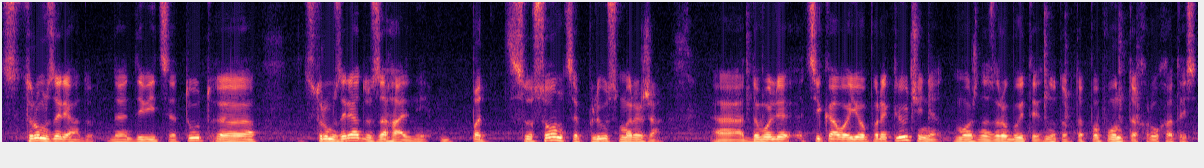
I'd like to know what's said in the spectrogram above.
Струм заряду. Дивіться, тут струм заряду загальний. Сонце плюс мережа. Е, Доволі цікаве його переключення. Можна зробити, ну тобто по пунктах рухатись.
